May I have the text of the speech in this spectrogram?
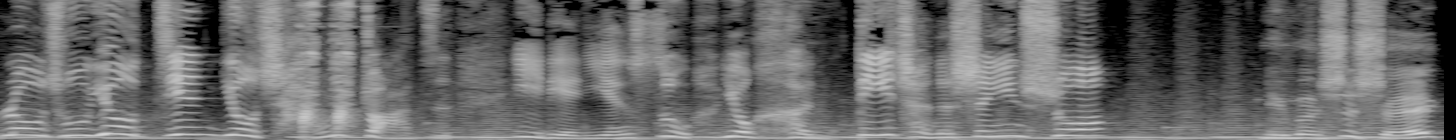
露出又尖又长的爪子，一脸严肃，用很低沉的声音说：“你们是谁？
